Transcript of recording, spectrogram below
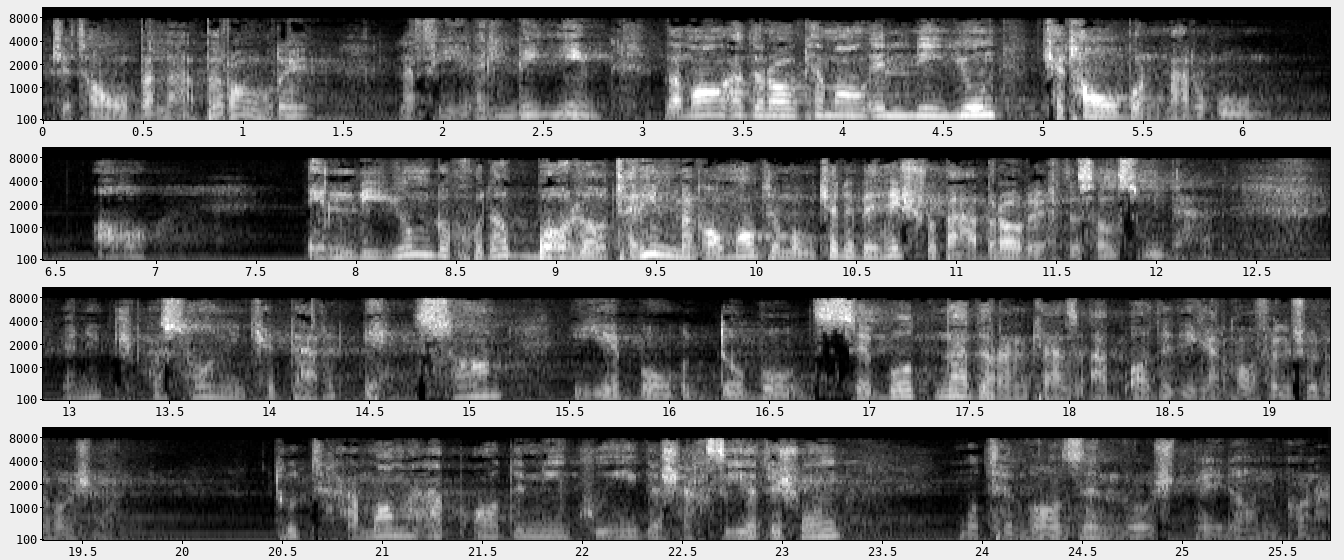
کتاب الابرار. لفی علیین. و ما ادراک ما علیون کتاب مرقوم آقا علیون رو خدا بالاترین مقامات ممکنه بهش رو به ابرار اختصاص می‌دهد. یعنی کسانی که در احسان یه بعد دو بعد سه بعد ندارن که از ابعاد دیگر غافل شده باشن. تو تمام ابعاد نیکویی و شخصیتشون متوازن رشد پیدا می‌کنن.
